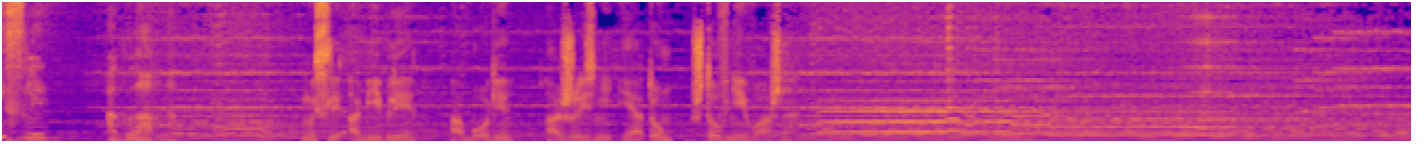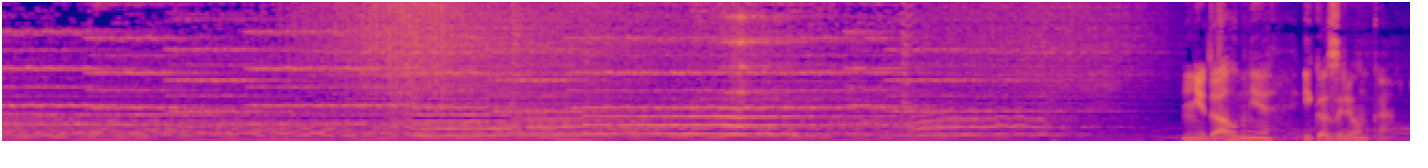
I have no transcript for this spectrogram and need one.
Мысли о главном. Мысли о Библии, о Боге, о жизни и о том, что в ней важно. «Не дал мне и козленка».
